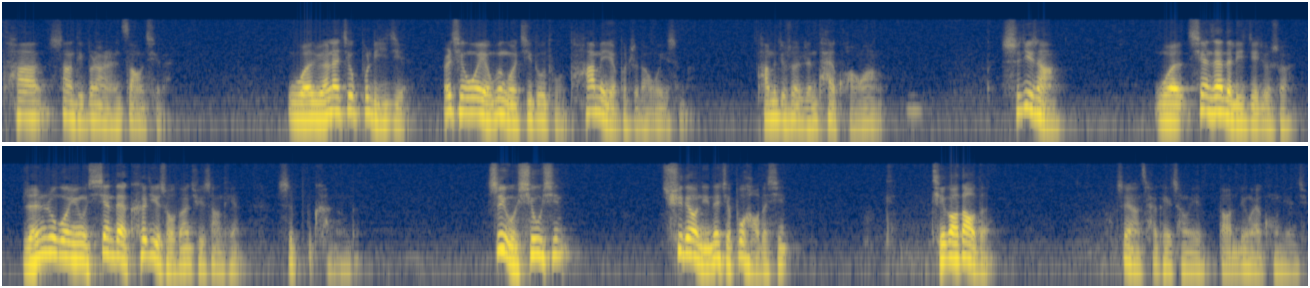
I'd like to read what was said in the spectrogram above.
他上帝不让人造起来，我原来就不理解。而且我也问过基督徒，他们也不知道为什么，他们就说人太狂妄了。实际上，我现在的理解就是说，人如果用现代科技手段去上天是不可能的，只有修心，去掉你那些不好的心，提高道德，这样才可以成为到另外空间去。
